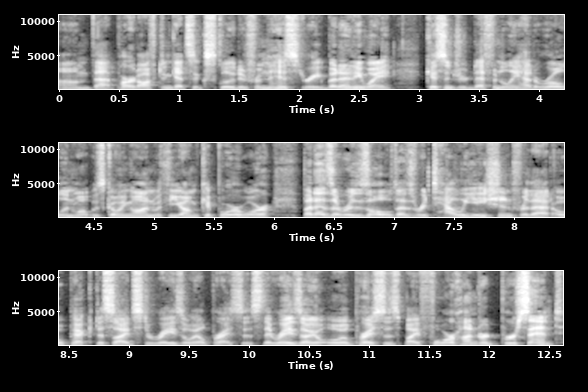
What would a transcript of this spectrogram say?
um, that part often gets excluded from the history, but anyway, Kissinger definitely had a role in what was going on with the Yom Kippur War. But as a result, as retaliation for that, OPEC decides to raise oil prices. They raise oil prices by 400%,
